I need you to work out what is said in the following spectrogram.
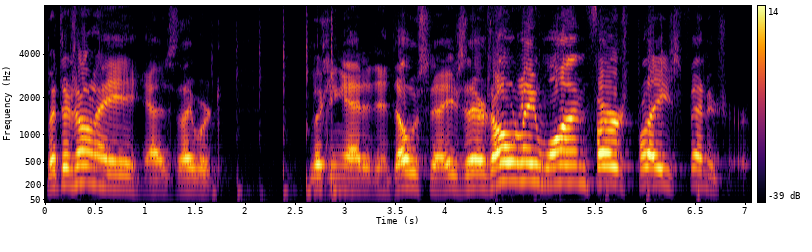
but there's only, as they were looking at it in those days, there's only one first place finisher.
